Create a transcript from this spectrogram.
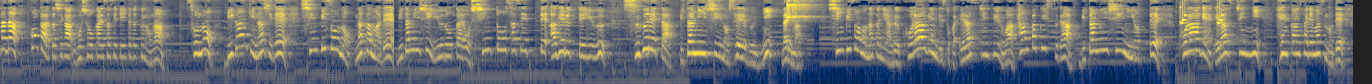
ただ、今回私がご紹介させていただくのが、その美顔器なしで神秘層の中までビタミン C 誘導体を浸透させてあげるっていう優れたビタミン C の成分になります。神秘層の中にあるコラーゲンですとかエラスチンっていうのは、タンパク質がビタミン C によってコラーゲン、エラスチンに変換されますので、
